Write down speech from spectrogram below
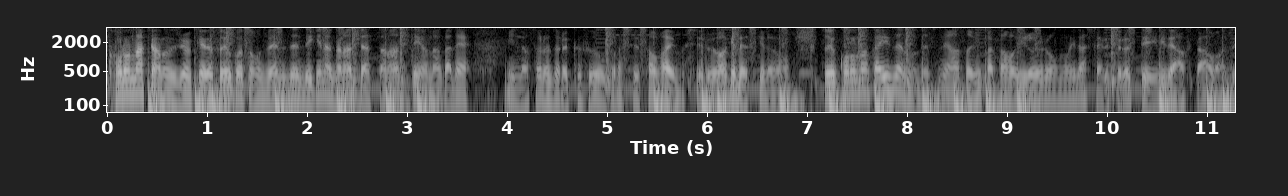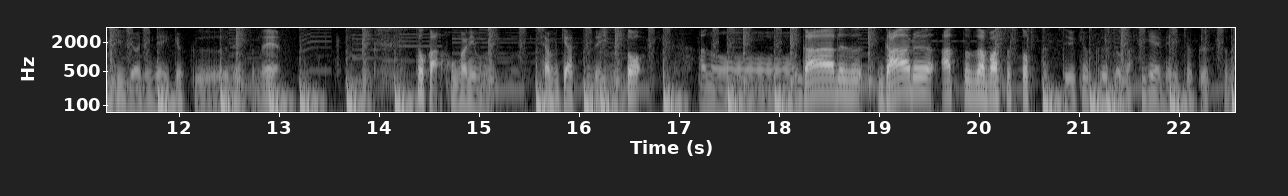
コロナ禍の状況でそういうことも全然できなくなっちゃったなっていう中でみんなそれぞれ工夫を凝らしてサバイブしてるわけですけれどもそういうコロナ禍以前のですね遊び方をいろいろ思い出したりするっていう意味でアフターワーズ非常に名曲ですね。とか他にもシャムキャッツでいくとあのー、ガールズガールアットザバスストップっていう曲とかすげえ名曲っすね。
